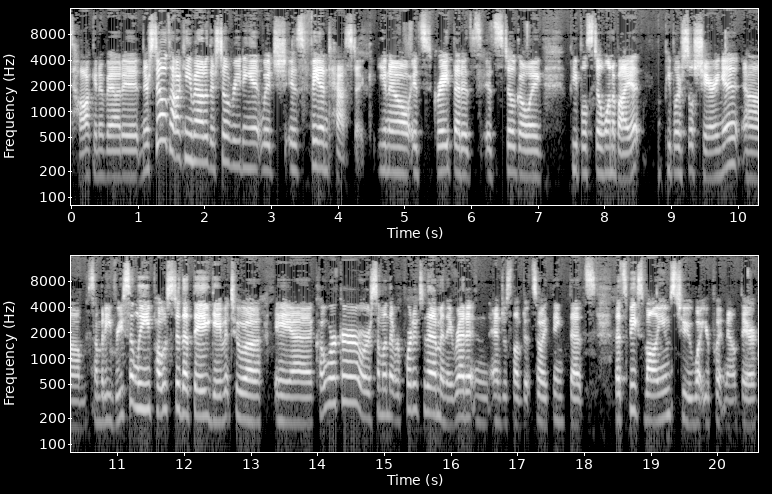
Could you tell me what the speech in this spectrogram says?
talking about it. And they're still talking about it. They're still reading it, which is fantastic. You know, it's great that it's it's still going. People still want to buy it. People are still sharing it. Um, somebody recently posted that they gave it to a, a, a coworker or someone that reported to them, and they read it and, and just loved it. So I think that's that speaks volumes to what you're putting out there.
